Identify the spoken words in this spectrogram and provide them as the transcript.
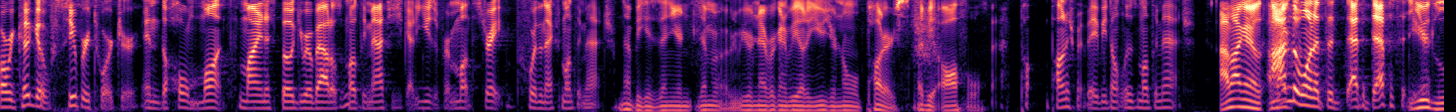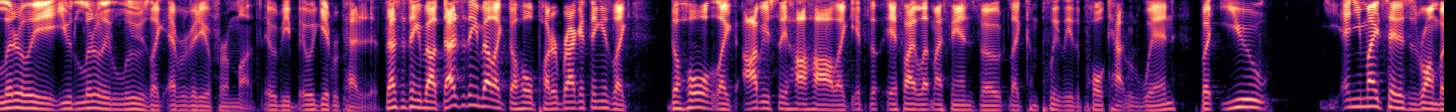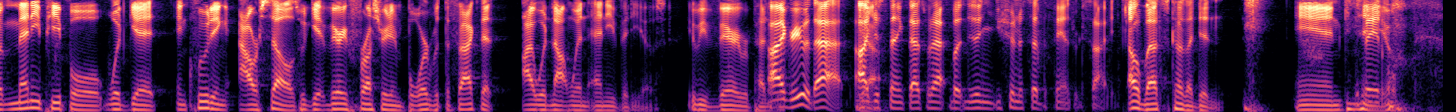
Or we could go super torture and the whole month minus bogey row battles and monthly matches. You got to use it for a month straight before the next monthly match. no, because then you're never, you're never going to be able to use your normal putters. That'd be awful. Uh, pu- punishment, baby. Don't lose monthly match. I'm not gonna. I'm, I'm, not, the one at the at the deficit. Here. You'd literally, you'd literally lose like every video for a month. It would be, it would get repetitive. That's the thing about. That's the thing about like the whole putter bracket thing is like the whole like obviously, haha. Like if the if I let my fans vote like completely, the polecat would win. But you, and you might say this is wrong, but many people would get, including ourselves, would get very frustrated and bored with the fact that I would not win any videos. It would be very repetitive. I agree with that. I just think that's what happened. But then you shouldn't have said the fans were deciding. Oh, but that's because I didn't. and continue. Debatable.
